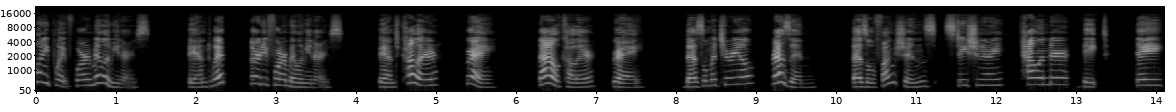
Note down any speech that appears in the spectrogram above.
20.4 millimeters. Bandwidth 34 millimeters. Band color gray. Dial color gray. Bezel material resin. Bezel functions stationary, calendar, date, day,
